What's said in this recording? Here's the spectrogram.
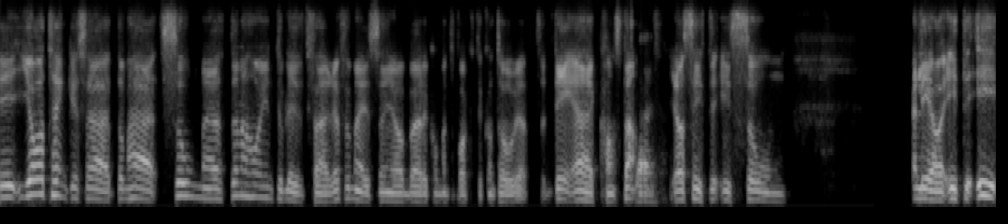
uh, jag tänker så här att de här Zoom-mötena har inte blivit färre för mig sedan jag började komma tillbaka till kontoret. Det är konstant. Nej. Jag sitter i Zoom eller ja, ett, i,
